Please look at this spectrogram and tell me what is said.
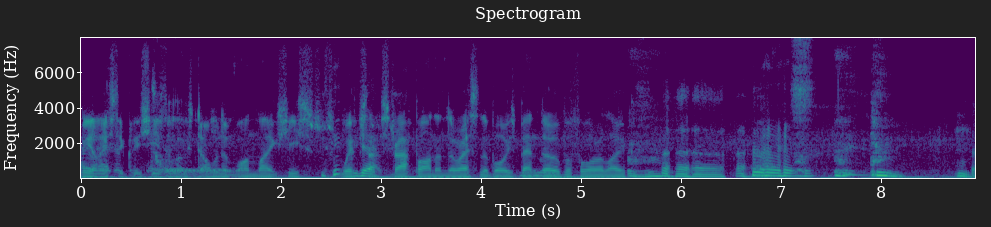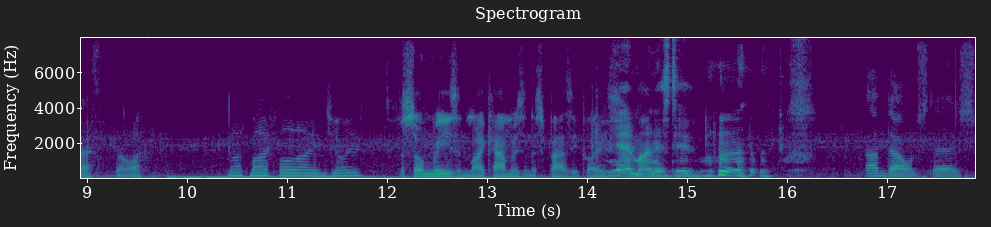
Realistically, she's the most dominant one. Like she whips Yeah. that strap on, and the rest of the boys bend over for her. Like Definitely. Not my fault, I enjoy it. for some reason, my camera's in a spazzy place. Yeah, mine is too. I'm downstairs.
